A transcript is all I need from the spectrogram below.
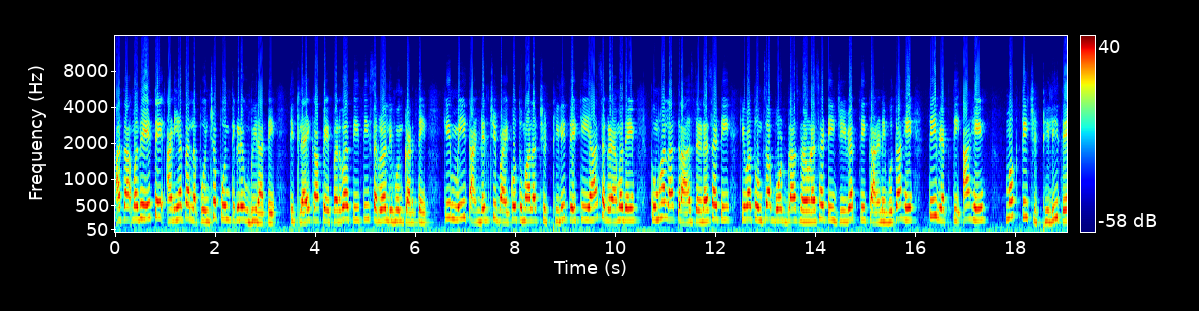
आता मध्ये येते आणि आता लपून छपून तिकडे उभी राहते. तिथल्या एका पेपरवरती ती सगळं लिहून काढते की मी तांडेलची बायको तुम्हाला चिठ्ठी लिहिते की या सगळ्यामध्ये तुम्हाला त्रास देण्यासाठी किंवा तुमचा बोट ब्लास्ट घडवण्यासाठी जी व्यक्ती कारणीभूत आहे ती व्यक्ती आहे. मग ती चिठ्ठी लिहिते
